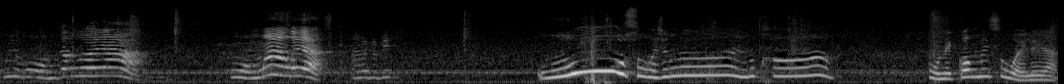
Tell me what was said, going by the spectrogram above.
อุ้ยหอมจังเลยอะหอมมากเลยอะเอาไปดูดิอู้สวยจังเลย ลูกค้าโหในกล้องไม่สวยเลยอะ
